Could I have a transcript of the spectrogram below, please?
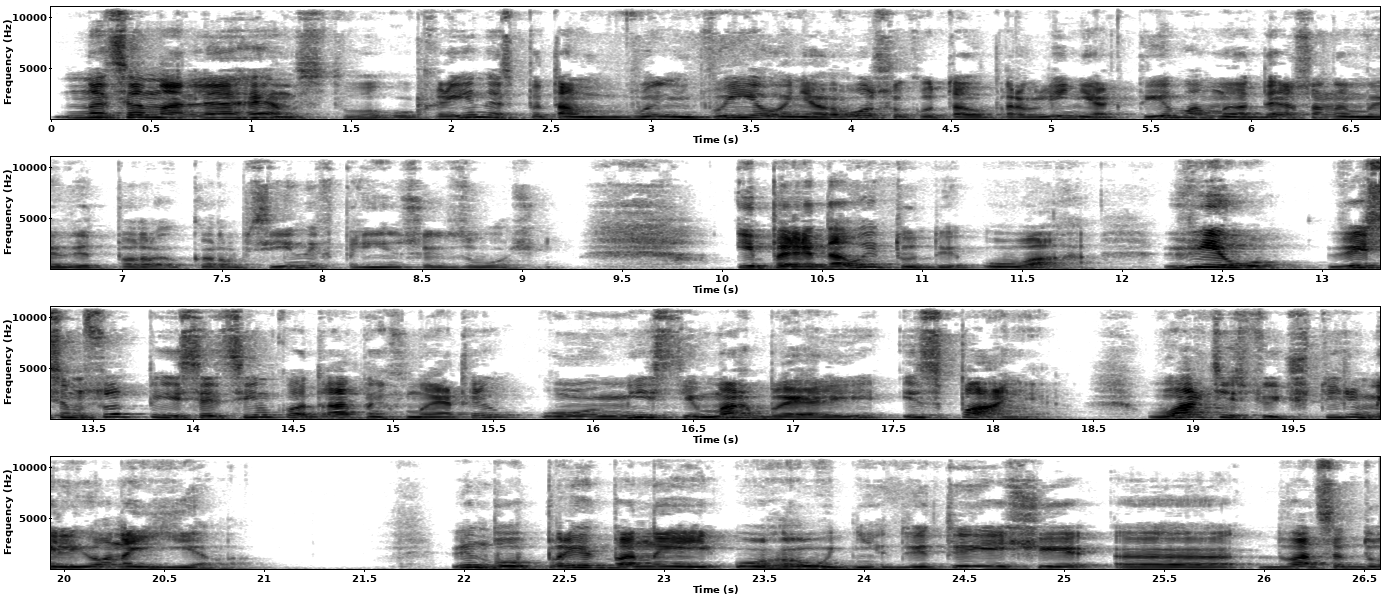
Національне агентство України з питань виявлення розшуку та управління активами, одержаними від корупційних та інших злочинів. І передали туди увага. Вілу 857 квадратних метрів у місті Марбелії, Іспанія, вартістю 4 мільйона євро. Він був придбаний у грудні 2022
